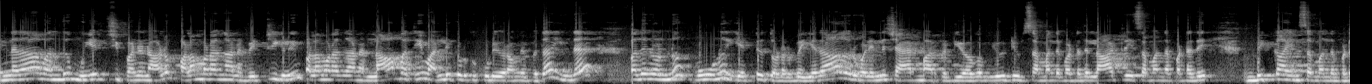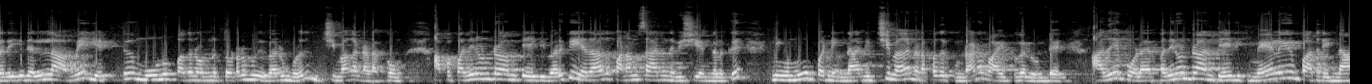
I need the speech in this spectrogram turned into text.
என்னதான் வந்து முயற்சி பண்ணினாலும் பல மடங்கான வெற்றிகளையும் பல மடங்கான லாபத்தையும் அள்ளி கொடுக்கக்கூடிய ஒரு அமைப்பு தான் இந்த பதினொன்று மூணு எட்டு தொடர்பு. ஏதாவது ஒரு வழியில ஷேர் மார்க்கெட் யோகம் யூடியூப் சம்பந்தப்பட்டது லாட்ரி சம்பந்தப்பட்டது பிட்காயின் சம்பந்தப்பட்டது இது எல்லாமே எட்டு மூணு பதினொன்னு தொடர்பு வரும்பொழுது நிச்சயமாக நடக்கும். அப்ப பதினொன்றாம் தேதி வரைக்கும் ஏதாவது பணம் சார்ந்த விஷயங்களுக்கு நீங்க மூவ் பண்ணீங்கன்னா நிச்சயமாக நடப்பதற்குண்டான வாய்ப்புகள் உண்டு. அதே போல பதினொன்றாம் தேதிக்கு மேலேயும் பார்த்துட்டீங்கன்னா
